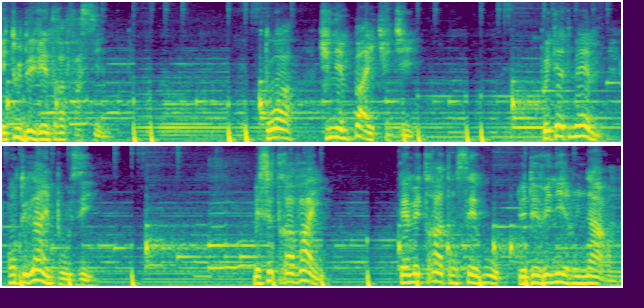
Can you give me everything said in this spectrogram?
Et tout deviendra facile. Toi, tu n'aimes pas étudier. Peut-être même qu'on te l'a imposé. Mais ce travail permettra à ton cerveau de devenir une arme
